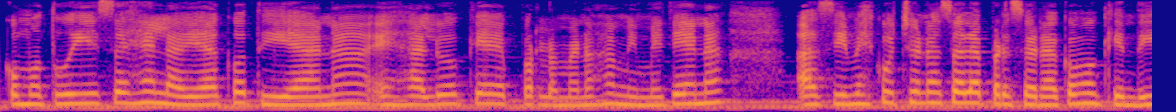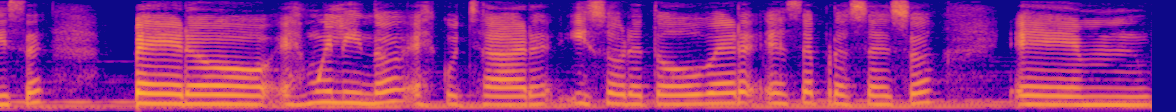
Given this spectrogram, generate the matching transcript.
como tú dices en la vida cotidiana es algo que por lo menos a mí me llena. Así me escucho una sola persona como quien dice, pero es muy lindo escuchar y sobre todo ver ese proceso. Eh,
